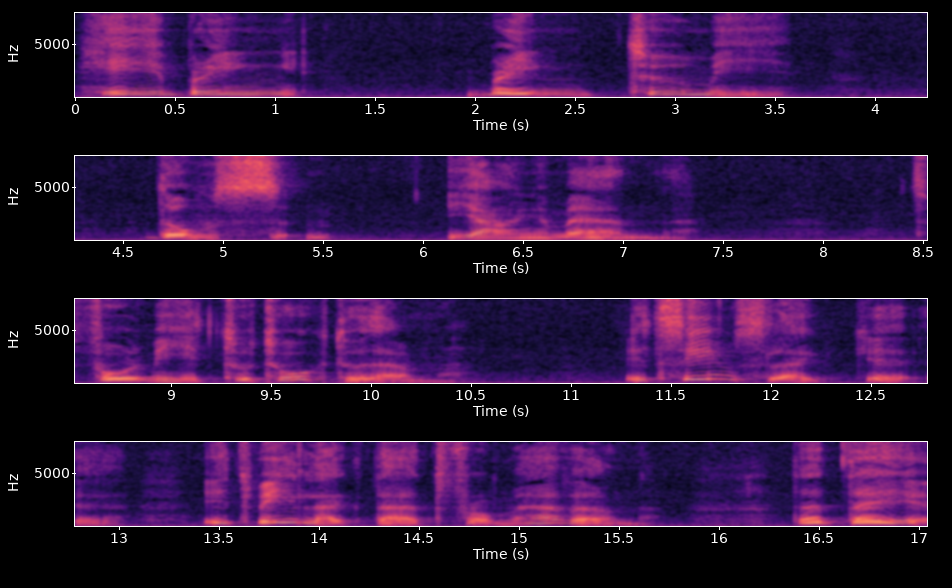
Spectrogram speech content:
he bring bring to me those young men for me to talk to them. It seems like uh, it be like that from heaven, that they,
